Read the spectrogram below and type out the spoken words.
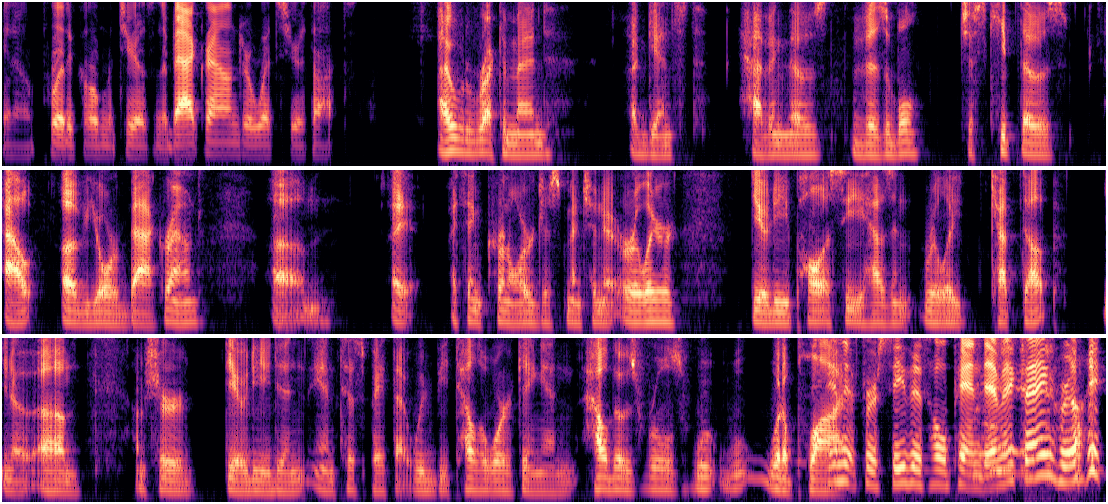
you know, political materials in the background, or what's your thoughts? I would recommend against having those visible. Just keep those out of your background. Um, I, I think Colonel Orr just mentioned it earlier. DoD policy hasn't really kept up. You know, um, I'm sure DoD didn't anticipate that we'd be teleworking and how those rules w- w- would apply. Didn't it foresee this whole pandemic thing? Really?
